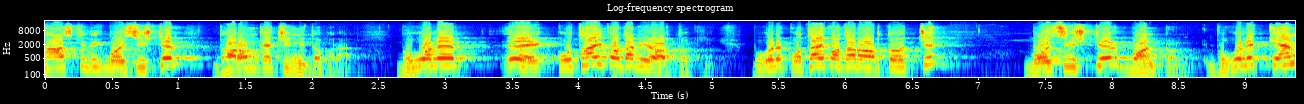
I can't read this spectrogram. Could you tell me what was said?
সাংস্কৃতিক বৈশিষ্ট্যের ধরনকে চিহ্নিত করা। ভূগোলের এ কোথায় কথাটির অর্থ কি? ভূগোলে কোথায় কথার অর্থ হচ্ছে বৈশিষ্ট্যের বন্টন। ভূগোলে কেন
